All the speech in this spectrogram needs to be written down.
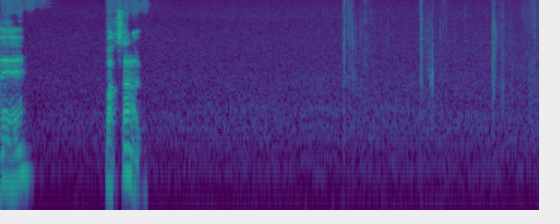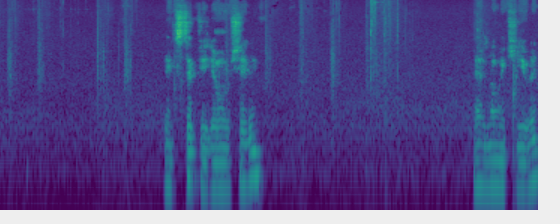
Ee, baksana bir. Next step diyeceğim o şey değil. Her zamanki gibi.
